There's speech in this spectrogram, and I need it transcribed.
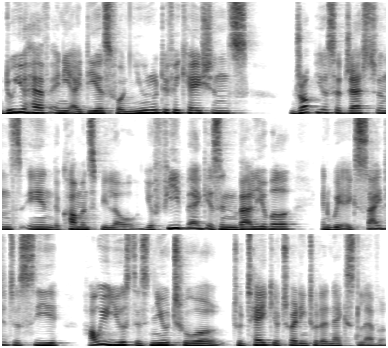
Do you have any ideas for new notifications? Drop your suggestions in the comments below. Your feedback is invaluable and we're excited to see how you use this new tool to take your trading to the next level.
